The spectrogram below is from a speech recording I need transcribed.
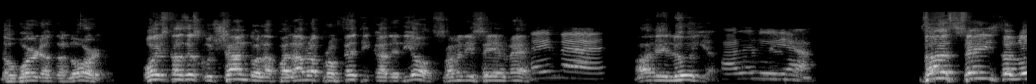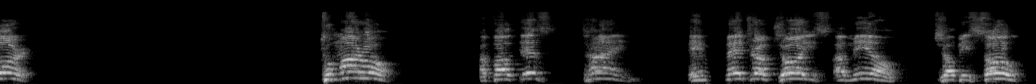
the word of the Lord. Hoy estás escuchando la palabra profética de Dios. How many say amen? Amen. Hallelujah. Hallelujah. Thus says the Lord. Tomorrow, about this time, a measure of choice, a meal, shall be sold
